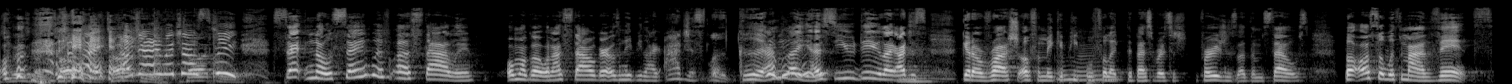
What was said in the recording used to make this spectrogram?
I'm trying to let y'all speak. No, same with uh, styling. Oh my god, when I style girls and they be like, "I just look good," I'm like, "Yes, you do." Like I just get a rush off of making people feel like the best vers- versions of themselves. But also with my events,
